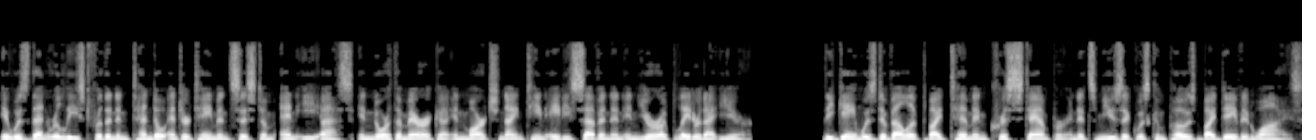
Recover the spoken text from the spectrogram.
It was then released for the Nintendo Entertainment System in North America in March 1987 and in Europe later that year. The game was developed by Tim and Chris Stamper and its music was composed by David Wise.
